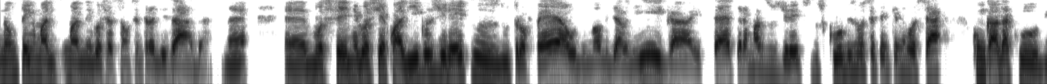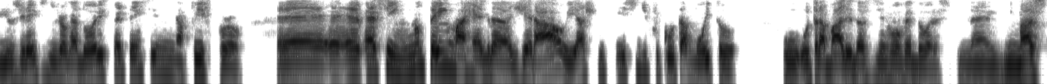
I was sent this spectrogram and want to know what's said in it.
não tem uma, uma negociação centralizada, né? É, você negocia com a liga os direitos do troféu, do nome da liga, etc. Mas os direitos dos clubes você tem que negociar com cada clube. E os direitos dos jogadores pertencem à FIFPro. É, é, é, assim, não tem uma regra geral e acho que isso dificulta muito o, o, trabalho das desenvolvedoras, né? Mas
